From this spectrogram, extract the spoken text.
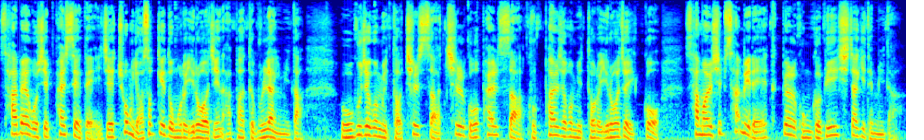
458세대 이제 총 6개 동으로 이루어진 아파트 물량입니다. 59제곱미터 74, 79, 84, 98제곱미터로 이루어져 있고 3월 13일에 특별 공급이 시작이 됩니다.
